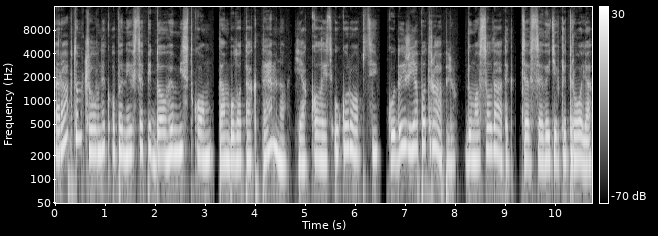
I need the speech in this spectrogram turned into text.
Раптом човник опинився під довгим містком. Там було так темно, як колись у коробці. Куди ж я потраплю? думав солдатик. Це все витівки троля.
